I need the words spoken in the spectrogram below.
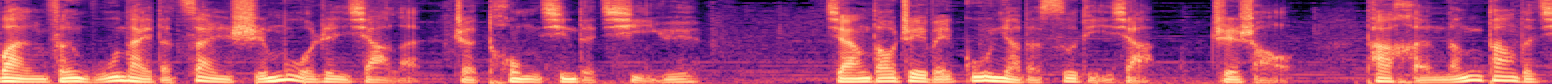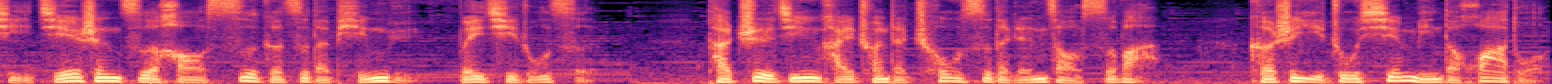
万分无奈地暂时默认下了这痛心的契约。讲到这位姑娘的私底下，至少她很能当得起“洁身自好”四个字的评语，唯其如此。她至今还穿着抽丝的人造丝袜，可是，一株鲜明的花朵，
